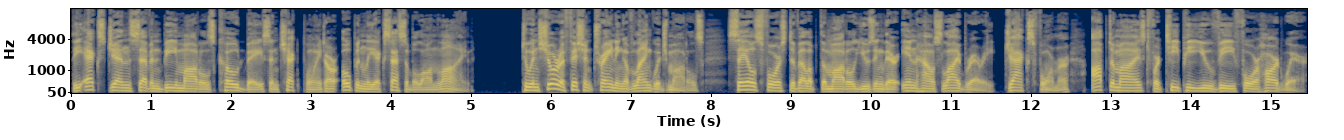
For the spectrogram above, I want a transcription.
the XGen 7b model's codebase and checkpoint are openly accessible online. To ensure efficient training of language models, Salesforce developed the model using their in-house library, JAX-Former, optimized for TPU v4 hardware.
